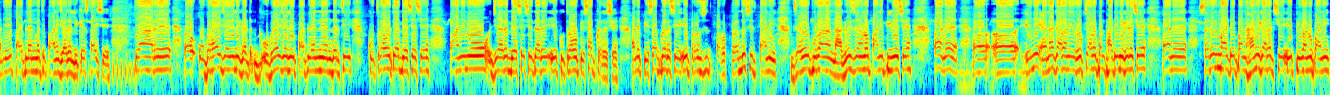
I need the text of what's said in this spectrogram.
અને એ પાઇપલાઇનમાંથી પાણી જ્યારે લીકેજ થાય છે, ત્યારે ઉભરાઈ જયેલી ઘટ, ઉભરાઈ જયેલી પાઇપલાઇનની અંદરથી કૂતરાઓ ત્યાં બેસે છે. પાણીનું જ્યારે બેસે છે ત્યારે એ કૂતરાઓ પેશાબ કરે છે અને પેશાબ કરે છે એ પ્રદૂષિત પ્રદૂષિત પાણી, જયપુરાના નાગરિકજનો પાણી પીવે છે. અને એની, એના કારણે રોગચાળો પણ ફાટી નીકળે છે અને શરીર માટે પણ હાનિકારક છે એ પીવાનું પાણી.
